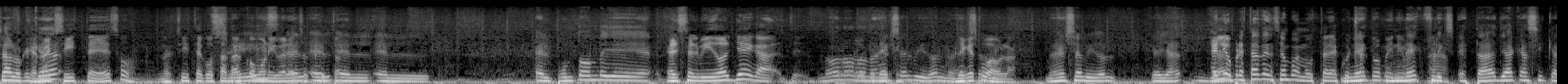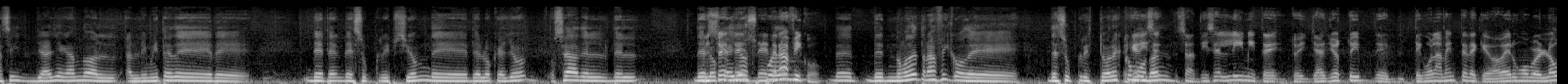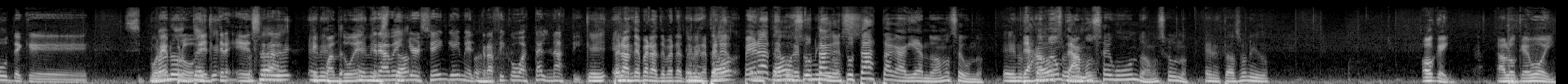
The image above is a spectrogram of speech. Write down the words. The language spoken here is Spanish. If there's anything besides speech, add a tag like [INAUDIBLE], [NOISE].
Sea, lo que, Que queda, no existe eso. No existe cosa tal Sí, como niveles el, de el, suscriptor. el, el, el punto donde El servidor llega. no no no no ¿De es el servidor no es ¿De qué tú hablas? no es el servidor que ya, ya Elio, presta atención porque me gustaría escuchar tu opinión. Netflix está ya casi casi ya llegando al al límite de, de, de, de- de suscripción de, de lo que ellos o sea del, del de lo que ellos de pueden tráfico. de- no de tráfico de, de suscriptores Es como dice, tal o sea, dice el límite. Ya yo estoy, eh, tengo la mente de que va a haber un overload de que, por Mano, ejemplo, de que- entre- o sea, entra- de- que en cuando esta- en entre esta- Avengers Endgame el tráfico va a estar nasty. que en- Espérate, espérate, espérate, espérate, porque tú estás, Unidos- tú estás hasta gagueando. Dame un segundo. En Déjame, Estados un- dame un Unidos. segundo, dame un segundo. en Estados Unidos Ok, a lo que voy.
